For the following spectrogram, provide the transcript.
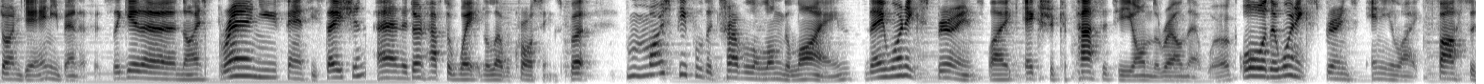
don't get any benefits. They get a nice brand new fancy station and they don't have to wait at the level crossings, but most people that travel along the line they won't experience like extra capacity on the rail network or they won't experience any like faster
